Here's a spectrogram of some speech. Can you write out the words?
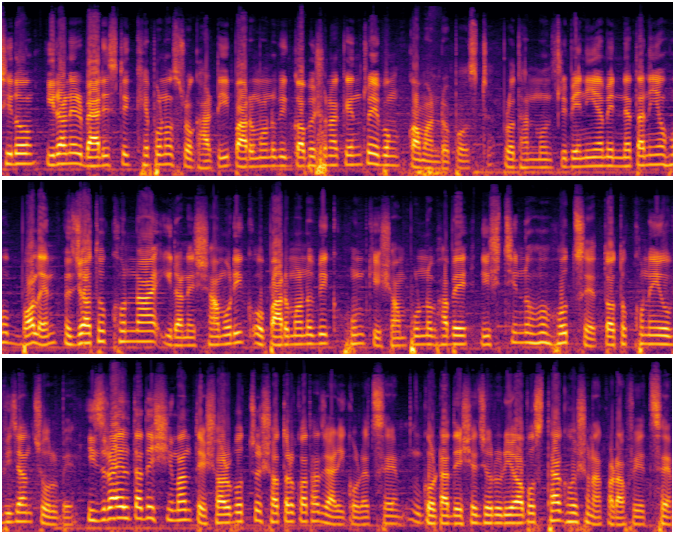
ছিল ইরানের ব্যালিস্টিক ক্ষেপণাস্ত্র ঘাঁটি, পারমাণবিক গবেষণা কেন্দ্র এবং কমান্ডো পোস্ট। প্রধানমন্ত্রী বেনিয়ামিন নেতানিয়াহু বলেন, যতক্ষণ না ইরানের সামরিক ও পারমাণবিক হুমকি সম্পূর্ণভাবে নিশ্চিহ্ন হচ্ছে, ততক্ষণ এই অভিযান চলবে। ইসরায়েল তাদের সীমান্তে সর্বোচ্চ সতর্কতা জারি করেছে। গোটা দেশে জরুরি অবস্থা ঘোষণা করা হয়েছে।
